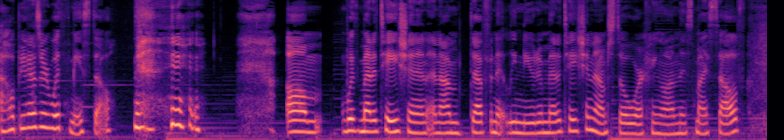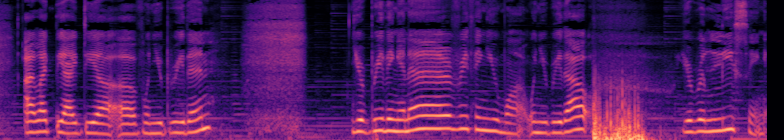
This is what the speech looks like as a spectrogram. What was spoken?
I hope you guys are with me still. um with meditation, and I'm definitely new to meditation, and I'm still working on this myself. I like the idea of when you breathe in, you're breathing in everything you want. When you breathe out, you're releasing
